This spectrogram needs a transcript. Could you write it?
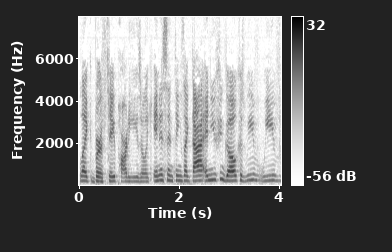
like birthday parties or like innocent things like that, and you can go because we've we've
